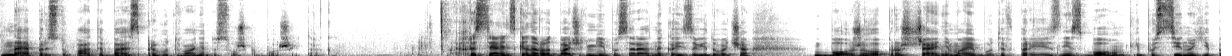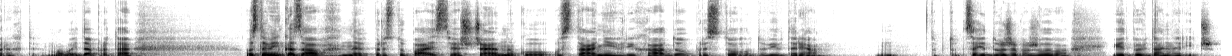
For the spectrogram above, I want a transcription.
не приступати без приготування до служби Божої. Так. Християнський народ бачить мені посередника і завідувача Божого прощення має бути в приязні з Богом і постійно її берегти. Мова йде про те, ось він казав: не приступай священнику у стані гріха до престолу, до вівтаря. Тобто це є дуже важлива і відповідальна річ.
